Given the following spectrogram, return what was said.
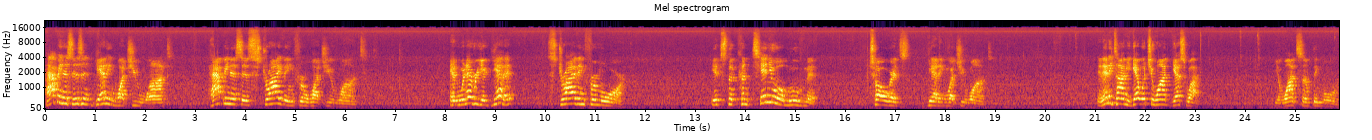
Happiness isn't getting what you want. Happiness is striving for what you want. And whenever you get it, striving for more. It's the continual movement towards getting what you want. And anytime you get what you want, guess what? You want something more.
